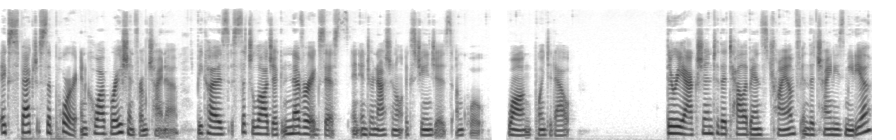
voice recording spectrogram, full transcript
expect support and cooperation from China, because such logic never exists in international exchanges, unquote, Wang pointed out. The reaction to the Taliban's triumph in the Chinese media?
